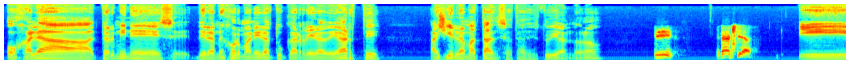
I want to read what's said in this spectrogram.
Ojalá termines de la mejor manera tu carrera de arte. Allí en La Matanza estás estudiando, ¿no? Sí, gracias. Y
